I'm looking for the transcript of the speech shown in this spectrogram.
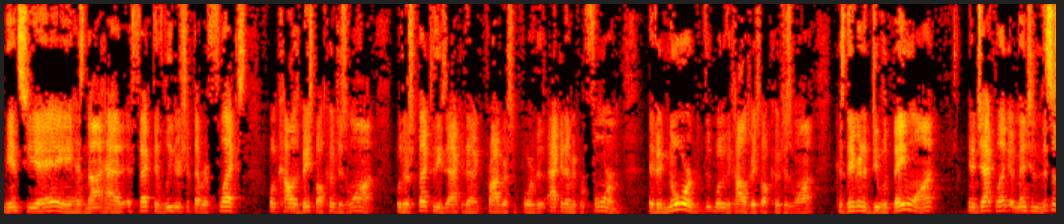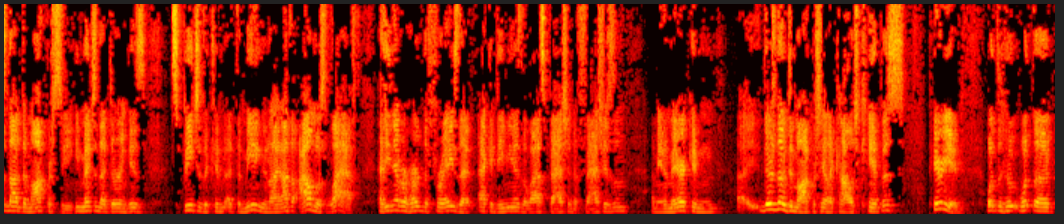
the NCAA has not had effective leadership that reflects what college baseball coaches want with respect to these academic progress report, the academic reform. They've ignored what the college baseball coaches want because they're going to do what they want. You know, Jack Leggett mentioned this is not democracy. He mentioned that during his speech at the at the meeting tonight. I thought I almost laughed. Has he never heard the phrase that academia is the last bastion of fascism? I mean, American. Uh, there's no democracy on a college campus. Period. What the who, what the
